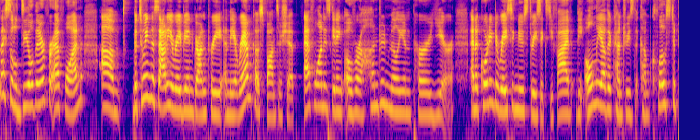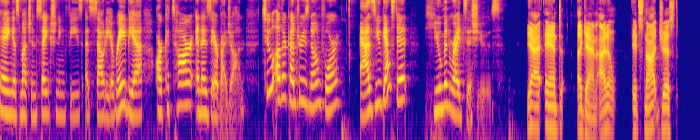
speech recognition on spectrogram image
nice little deal there for F1. Um, between the Saudi Arabian Grand Prix and the Aramco sponsorship, F1 is getting over 100 million per year. And according to Racing News 365, the only other countries that come close to paying as much in sanctioning fees as Saudi Arabia are Qatar and Azerbaijan two other countries known for, as you guessed it, human rights issues. Yeah, and again, I don't it's not just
